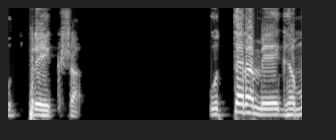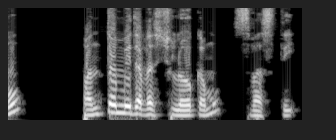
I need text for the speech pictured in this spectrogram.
ఉత్ప్రేక్ష. ఉత్తర మేఘము పంతొమ్మిదవ శ్లోకము స్వస్తి.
